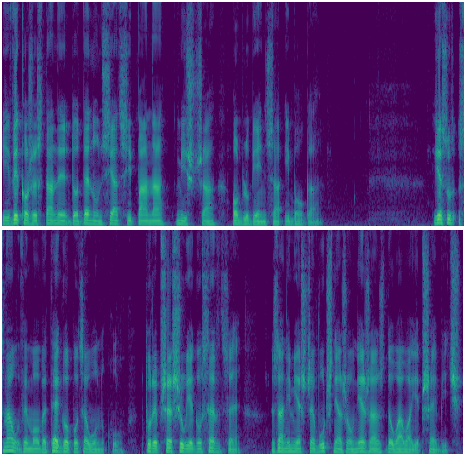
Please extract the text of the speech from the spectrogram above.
i wykorzystany do denuncjacji Pana, Mistrza, oblubieńca i Boga. Jezus znał wymowę tego pocałunku, który przeszył jego serce, zanim jeszcze włócznia żołnierza zdołała je przebić.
